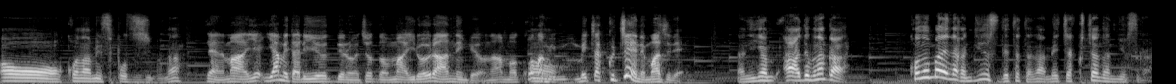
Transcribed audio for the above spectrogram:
おー、コナミスポーツジムな。じゃあ、まあ、ややめた理由っていうのはちょっとまあ、いろいろあんねんけどな。まあ、コナミうんめちゃくちゃやねん、マジで。何が、あ、でもなんか、この前なんかニュース出てたな、めちゃくちゃなニュースが。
